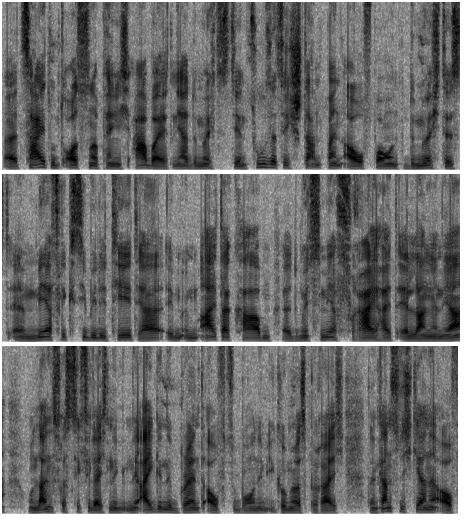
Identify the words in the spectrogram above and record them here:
äh, zeit- und ortsunabhängig arbeiten, ja, du möchtest dir ein zusätzliches Standbein aufbauen, du möchtest äh, mehr Flexibilität ja, im, im Alltag haben, du möchtest mehr Freiheit erlangen ja, und langfristig vielleicht eine, eine eigene Brand aufzubauen im E-Commerce E-Commerce-Bereich, dann kannst du dich gerne auf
